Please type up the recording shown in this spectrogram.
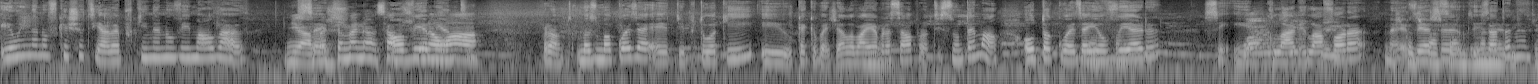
eu ainda não fiquei chateada porque ainda não vi maldade. Yeah, mas também não, sabes que não há- Pronto, mas uma coisa é tipo, estou aqui e o que é que eu vejo? Ela vai abraçá-la, pronto, isso não tem mal. Outra coisa é eu ver, sim, e claro, e lá fora, né, vejo, maneira exatamente.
